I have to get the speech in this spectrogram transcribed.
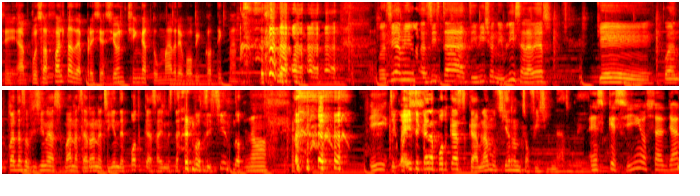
Sí, ah, pues a falta de apreciación, chinga tu madre Bobby Kotick, man. pues sí, amigos, así está Activision y Blizzard. A ver, ¿Qué, ¿Cuántas oficinas van a cerrar en el siguiente podcast? Ahí le estaremos diciendo. No. y pues, este cada podcast que hablamos cierran sus oficinas, güey. Es que sí, o sea, ya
